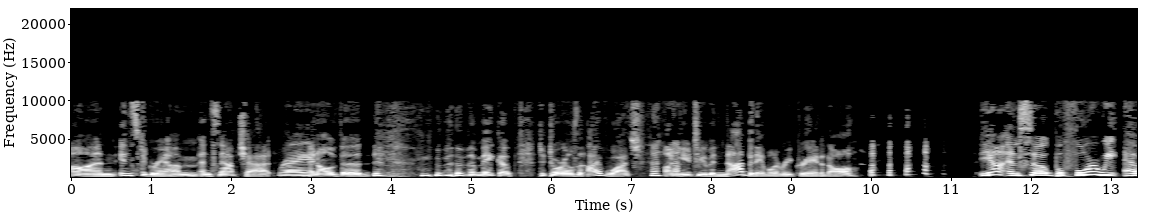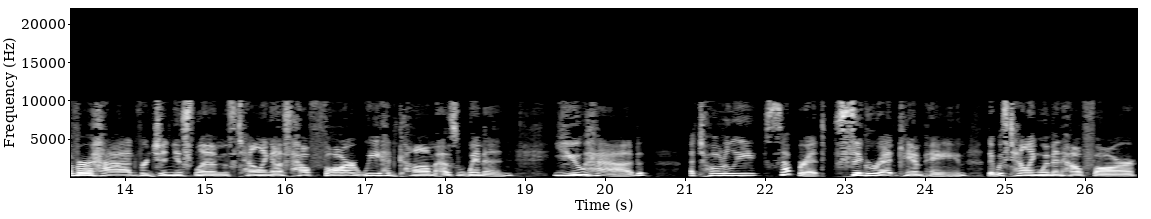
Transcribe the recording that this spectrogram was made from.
on Instagram and Snapchat. Right. And all of the, the, the makeup tutorials that I've watched on YouTube and not been able to recreate at all. Yeah, and so before we ever had Virginia Slims telling us how far we had come as women, you had a totally separate cigarette campaign that was telling women how far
